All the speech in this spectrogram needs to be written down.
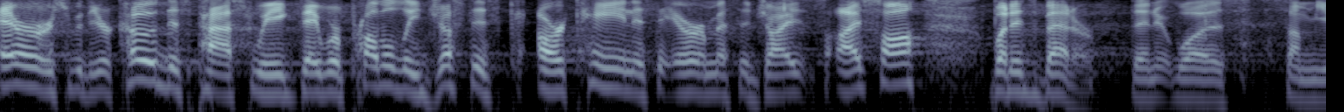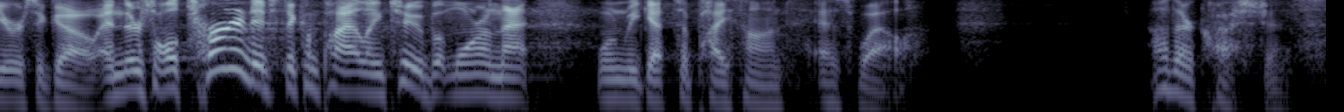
errors with your code this past week, they were probably just as arcane as the error message I, I saw. But it's better than it was some years ago. And there's alternatives to compiling too, but more on that when we get to Python as well. Other questions?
